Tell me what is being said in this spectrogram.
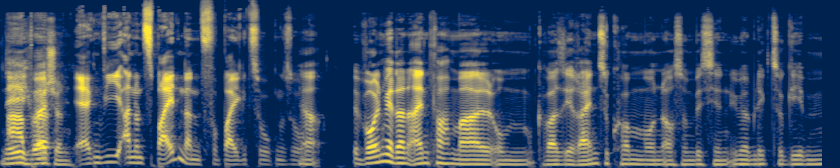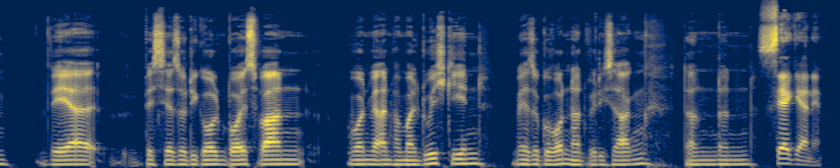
nee, aber ich weiß schon. irgendwie an uns beiden dann vorbeigezogen. So. Ja. Wollen wir dann einfach mal, um quasi reinzukommen und auch so ein bisschen Überblick zu geben, wer bisher so die Golden Boys waren, wollen wir einfach mal durchgehen, wer so gewonnen hat, würde ich sagen. Dann, dann Sehr gerne.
